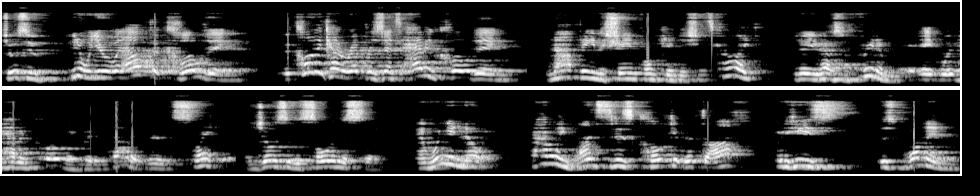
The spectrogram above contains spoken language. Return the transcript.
Joseph, you know, when you're without the clothing, the clothing kind of represents having clothing, not being in the shameful condition. It's kind of like, you know, you have some freedom with having clothing, but without it, you're a slave. And Joseph is sold into slavery. And when you know it, not only once did his cloak get ripped off, but he's this woman,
